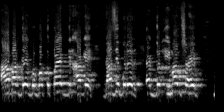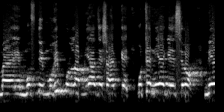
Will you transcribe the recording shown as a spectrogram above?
আবার গ- গত কয়েকদিন আগে গাজীপুরের একজন ইমাম সাহেব মুফতি মুহিবুল্লাহ মিয়াজি সাহেবকে উঠে নিয়ে গিয়েছিল, নিয়ে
